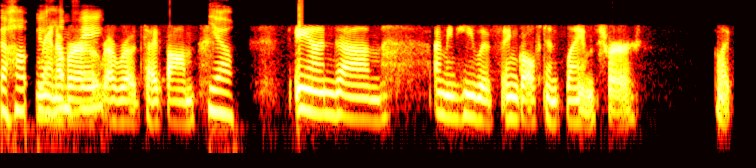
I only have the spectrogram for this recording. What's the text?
the hum- the ran over a, a roadside bomb. yeah, And um I mean he was engulfed in flames for like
